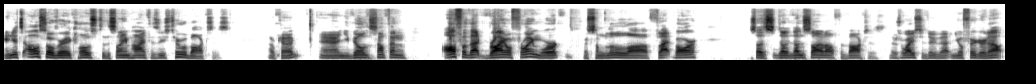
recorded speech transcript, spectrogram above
And it's also very close to the same height as these toolboxes. Okay, and you build something off of that bridle framework with some little uh, flat bar so it doesn't slide off the boxes. There's ways to do that and you'll figure it out.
